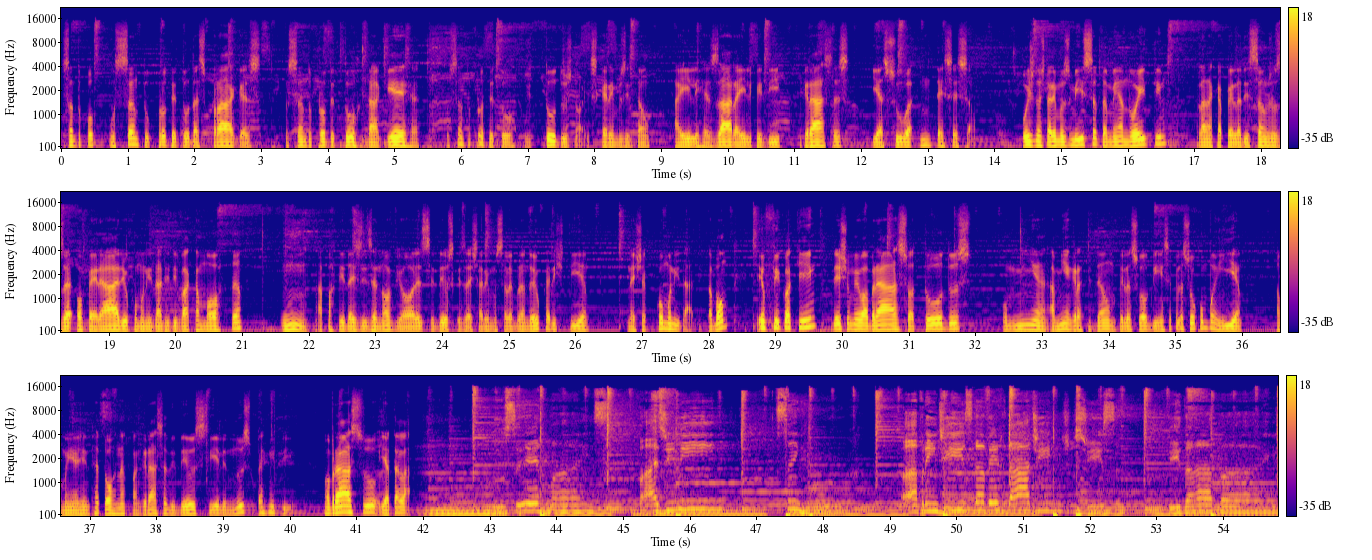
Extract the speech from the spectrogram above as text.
santo, o santo protetor das pragas, o santo protetor da guerra, o santo protetor de todos nós. Queremos então a Ele rezar, a Ele pedir graças e a sua intercessão. Hoje nós teremos missa também à noite, lá na capela de São José Operário, comunidade de Vaca Morta. Um, a partir das 19 horas, se Deus quiser, estaremos celebrando a Eucaristia nesta comunidade, tá bom? Eu fico aqui, deixo o meu abraço a todos o minha, a minha gratidão pela sua audiência, pela sua companhia. Amanhã a gente retorna com a graça de Deus, se Ele nos permitir. Um abraço e até lá. Senhor, aprendiz da verdade, justiça e da paz.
